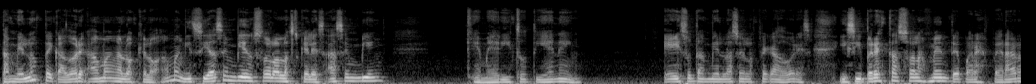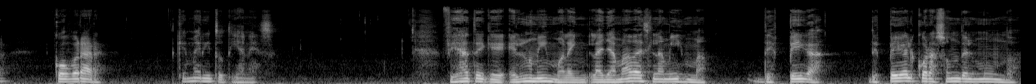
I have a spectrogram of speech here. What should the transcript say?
También los pecadores aman a los que los aman, y si hacen bien solo a los que les hacen bien, ¿qué mérito tienen? Eso también lo hacen los pecadores. Y si prestas solamente para esperar cobrar, ¿qué mérito tienes? Fíjate que es lo mismo, la, la llamada es la misma. Despega, despega el corazón del mundo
